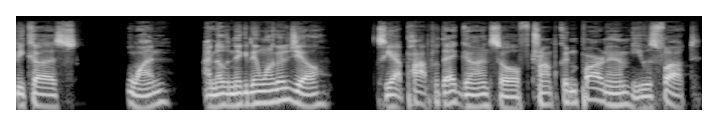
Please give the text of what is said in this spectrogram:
because one, I know the nigga didn't want to go to jail, so he got popped with that gun. So if Trump couldn't pardon him, he was fucked.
